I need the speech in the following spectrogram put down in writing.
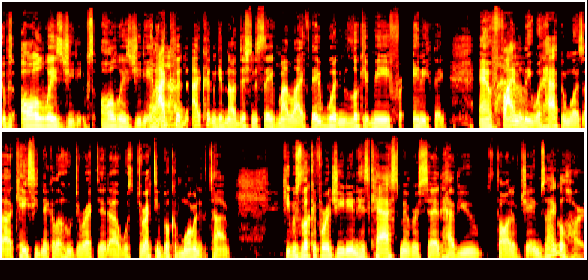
it was always Genie. It was always Genie, and I couldn't I couldn't get an audition to save my life. They wouldn't look at me for anything. And finally, what happened was uh, Casey Nicholaw, who directed uh, was directing Book of Mormon at the time. He was looking for a genie, and his cast members said, "Have you thought of James Iglehart?"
